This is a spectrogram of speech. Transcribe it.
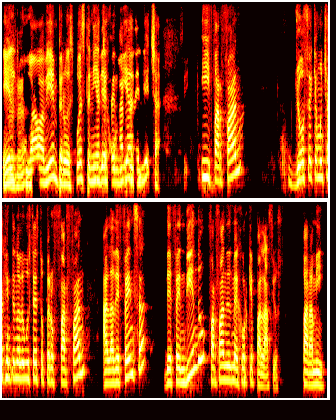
él jugaba bien, pero después tenía que defender de derecha. Y Farfán, yo sé que a mucha gente no le gusta esto, pero Farfán a la defensa, defendiendo, Farfán es mejor que Palacios, para mí.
